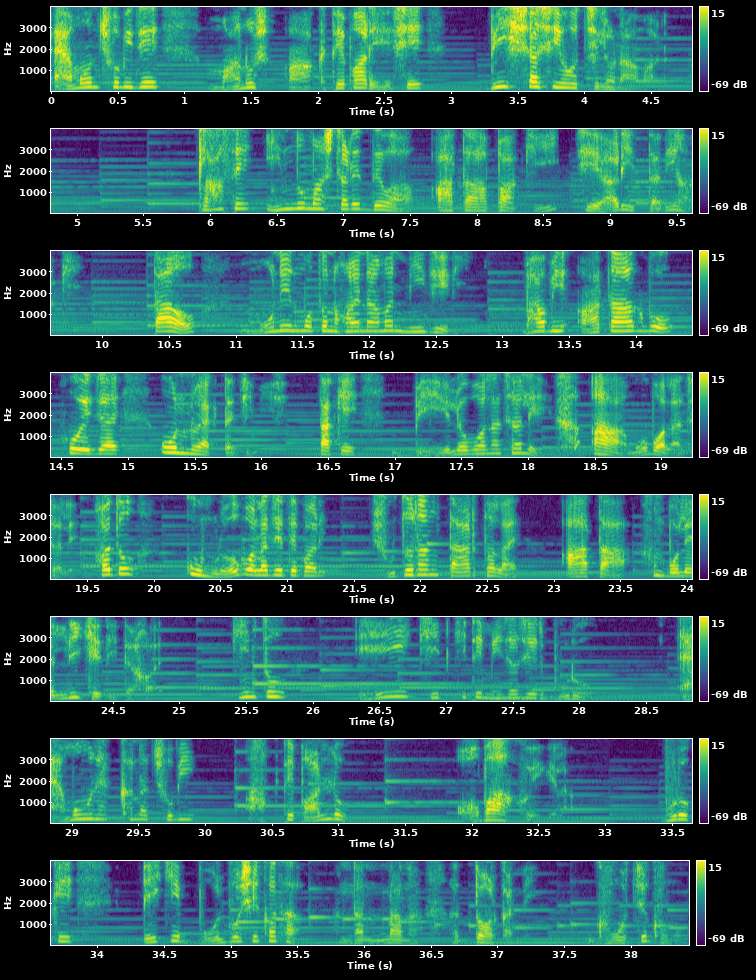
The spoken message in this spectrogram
এমন ছবি যে মানুষ আঁকতে পারে সে বিশ্বাসই হচ্ছিল না আমার। ক্লাসে ইন্দু মাস্টারের দেওয়া আতা, পাখি, চেয়ার ইত্যাদি আঁকি, তাও মনের মতন হয় না আমার নিজেরই। ভাবি আতা আঁকবো হয়ে যায় অন্য একটা জিনিস। তাকে বেলও বলা চলে, আমও বলা চলে। হয়তো কুমড়োও বলা যেতে পারে। সুতরাং তার তলায় আতা বলে লিখে দিতে হয়। কিন্তু এই খিটখিটে মেজাজের বুড়ো এমন একখানা ছবি আঁকতে পারল? অবাক হয়ে গেলাম। বুড়োকে ডেকে বলব সে কথা? না না না, দরকার নেই। ঘুমোচ্ছে, ঘুমো।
